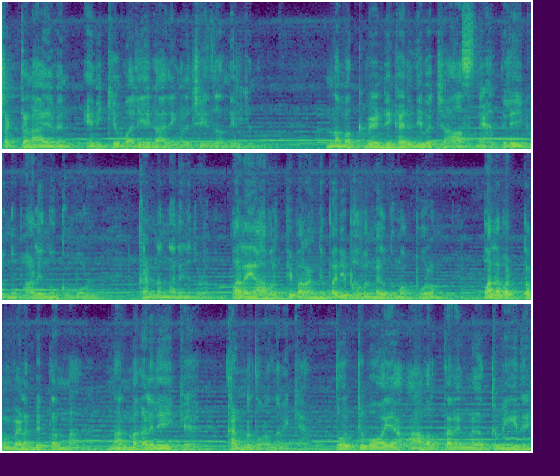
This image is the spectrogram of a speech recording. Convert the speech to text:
ശക്തനായവൻ എനിക്ക് വലിയ കാര്യങ്ങൾ ചെയ്തു തന്നിരിക്കുന്നു. നമുക്ക് വേണ്ടി കരുതി വെച്ച ആ സ്നേഹത്തിലേക്കൊന്ന് പാളി നോക്കുമ്പോൾ കണ്ണ് നനഞ്ഞു തുടങ്ങും. പല ആവർത്തി പറഞ്ഞ പരിഭവങ്ങൾക്കും അപ്പുറം പലവട്ടം വിളമ്പിത്തന്ന നന്മകളിലേക്ക് കണ്ണു തുറന്നു വയ്ക്കാം തോറ്റുപോയ ആവർത്തനങ്ങൾക്ക് മീതെ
